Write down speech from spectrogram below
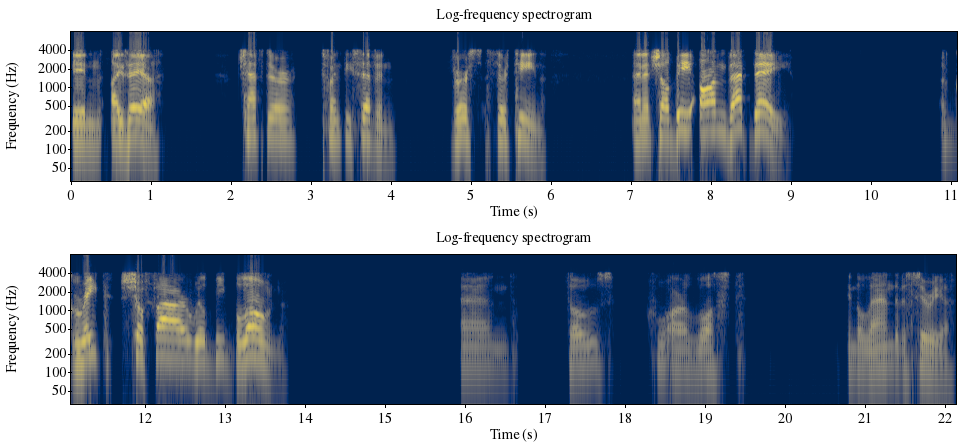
In Isaiah chapter 27, verse 13, and it shall be on that day a great shofar will be blown, and those who are lost in the land of Assyria,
